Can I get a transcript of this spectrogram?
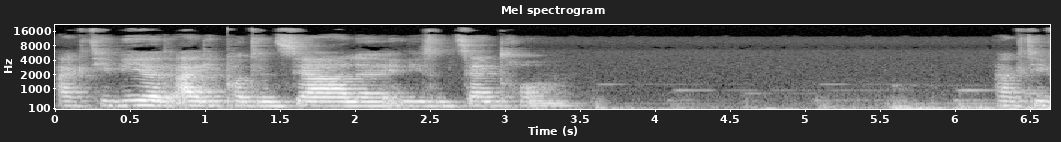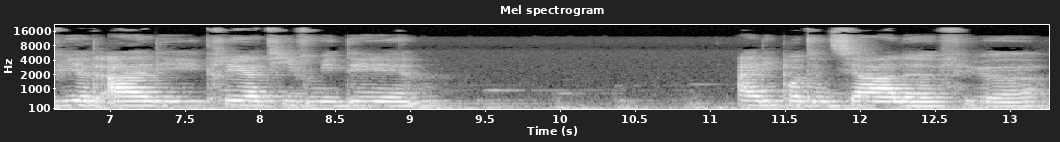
aktiviert all die Potenziale in diesem Zentrum. Aktiviert all die kreativen Ideen, all die Potenziale für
